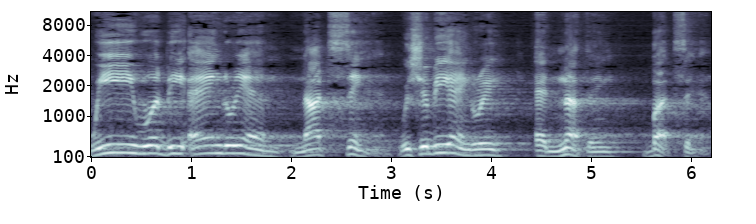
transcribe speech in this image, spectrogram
we would be angry and not sin, we should be angry at nothing but sin.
